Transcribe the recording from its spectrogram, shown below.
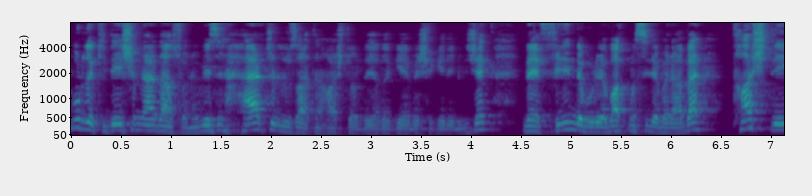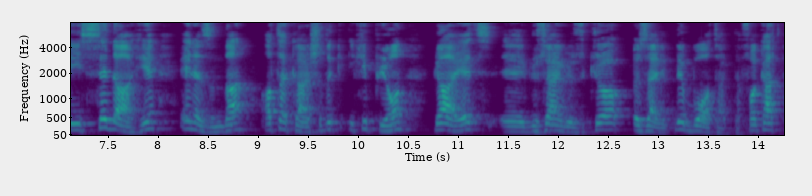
buradaki değişimlerden sonra vezir her türlü zaten H4'e ya da G5'e gelebilecek ve filin de buraya bakmasıyla beraber taş değişse dahi en azından ata karşılık iki piyon gayet e, güzel gözüküyor. Özellikle bu atakta. Fakat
